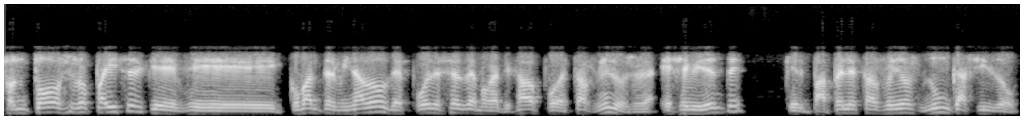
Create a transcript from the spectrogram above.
son todos esos países que eh, como han terminado después de ser democratizados por Estados Unidos. es evidente que el papel de Estados Unidos nunca ha sido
